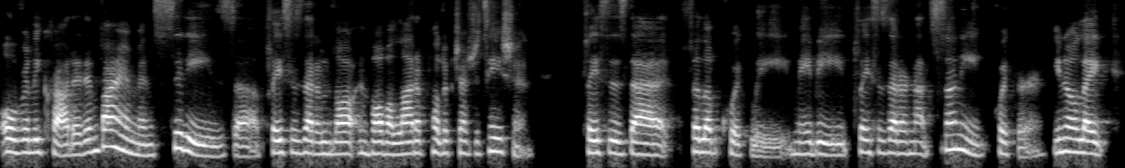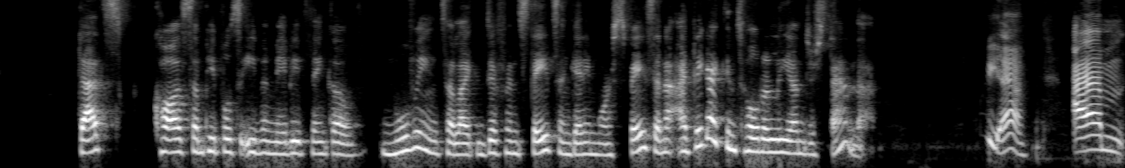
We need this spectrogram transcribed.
overly crowded environments, cities, uh, places that involve involve a lot of public transportation, places that fill up quickly, maybe places that are not sunny quicker. You know, like that's caused some people to even maybe think of moving to like different states and getting more space and i think i can totally understand that. Yeah. Um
